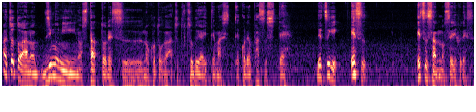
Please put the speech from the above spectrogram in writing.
まあ、ちょっとあのジムニーのスタッドレスのことがちょっとつぶやいてましてこれをパスして。で次 S S さんのセリフです。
